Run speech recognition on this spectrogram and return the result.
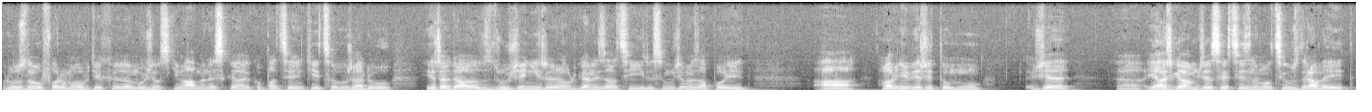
různou formou těch možností máme dneska jako pacienti celou řadu. Je řada združení, řada organizací, kde se můžeme zapojit. A hlavně věřit tomu, že eh, já říkám, že se chci z nemoci uzdravit.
